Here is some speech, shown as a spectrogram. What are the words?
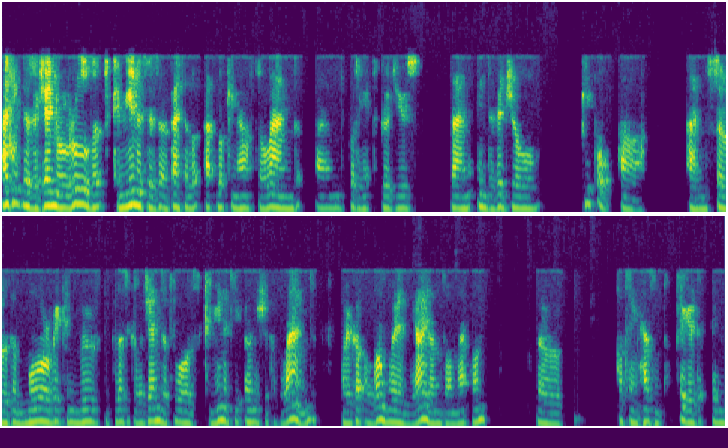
I think there's a general rule that communities are better at looking after land and putting it to good use than individual people are. And so the more we can move the political agenda towards community ownership of land, and we've got a long way in the islands on that one. So Hutting hasn't figured in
